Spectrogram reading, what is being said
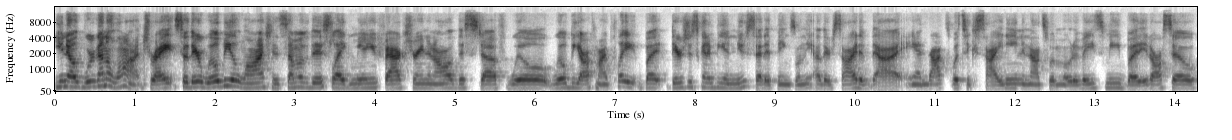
you know, we're going to launch, right? So there will be a launch and some of this like manufacturing and all of this stuff will will be off my plate, but there's just going to be a new set of things on the other side of that and that's what's exciting and that's what motivates me, but it also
